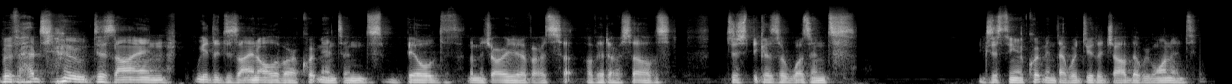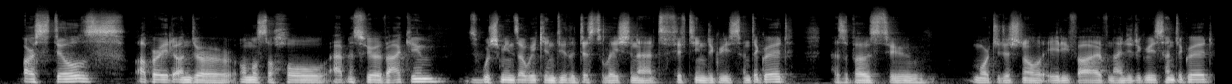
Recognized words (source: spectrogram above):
we've had to design, we had to design all of our equipment and build the majority of, our, of it ourselves just because there wasn't existing equipment that would do the job that we wanted. Our stills operate under almost a whole atmosphere of vacuum mm-hmm. which means that we can do the distillation at 15 degrees centigrade as opposed to more traditional 85, 90 degrees centigrade.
